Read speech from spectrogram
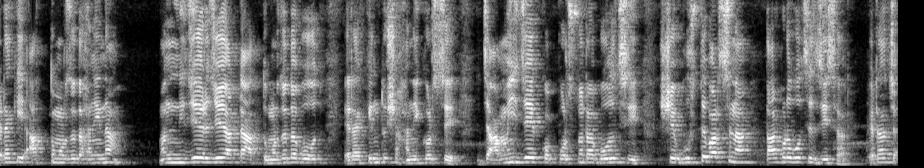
এটা কি আত্মমর্যাদা হানি না? মানে নিজের যে একটা আত্মমর্যাদা বোধ, এটা কিন্তু সে হানি করছে। যে আমি যে প্রশ্নটা বলছি, সে বুঝতে পারছে না, তারপরে বলছে, জি স্যার এটা হচ্ছে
